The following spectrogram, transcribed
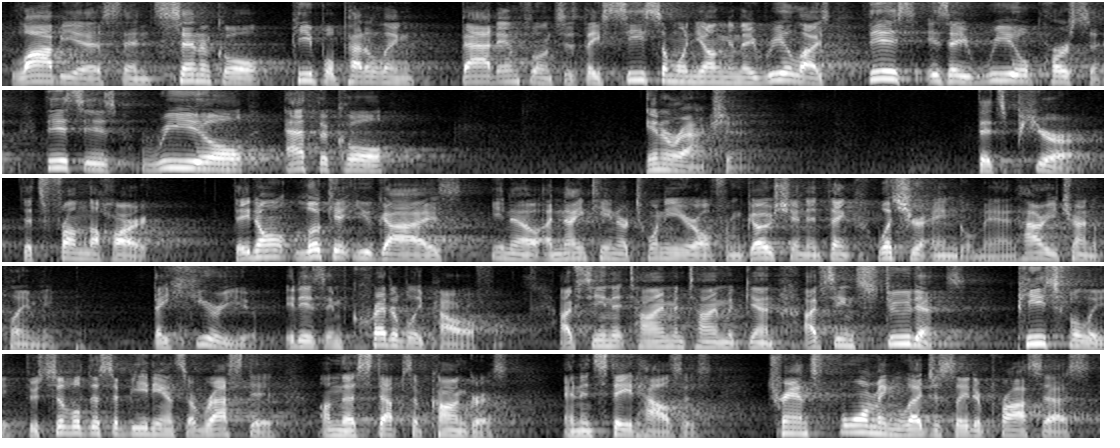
lobbyists and cynical people peddling bad influences, they see someone young and they realize this is a real person. This is real ethical interaction that's pure, that's from the heart. They don't look at you guys, you know, a 19 or 20 year old from Goshen and think, What's your angle, man? How are you trying to play me? They hear you. It is incredibly powerful. I've seen it time and time again. I've seen students peacefully, through civil disobedience, arrested on the steps of Congress and in state houses, transforming legislative process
